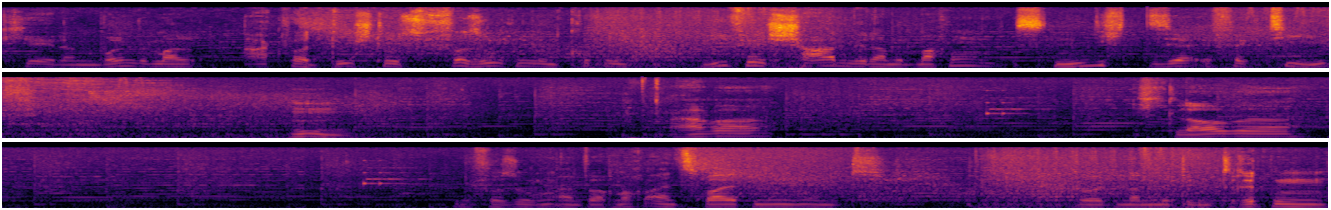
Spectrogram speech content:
Okay, dann wollen wir mal Aqua-Durchstoß versuchen und gucken, wie viel Schaden wir damit machen. Ist nicht sehr effektiv. Hm. Aber ich glaube, wir versuchen einfach noch einen zweiten und sollten dann mit dem dritten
